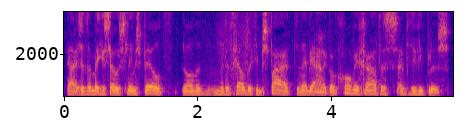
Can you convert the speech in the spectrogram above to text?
ja, als je het een beetje zo slim speelt, dan het, met het geld dat je bespaart, dan heb je eigenlijk ook gewoon weer gratis Apple TV Plus.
